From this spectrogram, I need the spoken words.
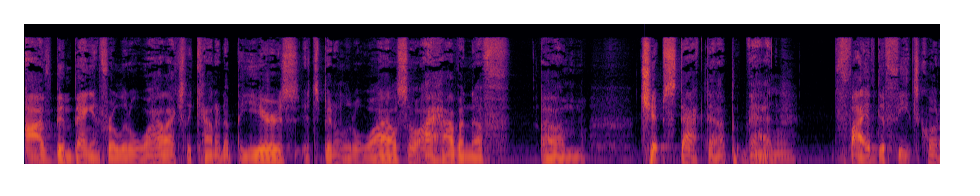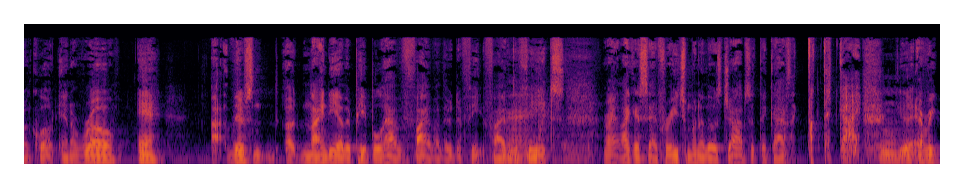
I've been banging for a little while. I actually counted up the years. It's been a little while, so I have enough um, chips stacked up that five defeats, quote unquote, in a row. Eh. Uh, there's uh, 90 other people who have five other defeat, five defeats, right. Like I said, for each one of those jobs that the guy's like, fuck that guy. Every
